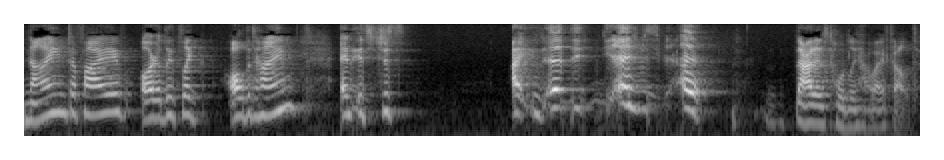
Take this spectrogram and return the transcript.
nine to five or it's like all the time. And it's just, I, uh, uh, that is totally how I felt.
